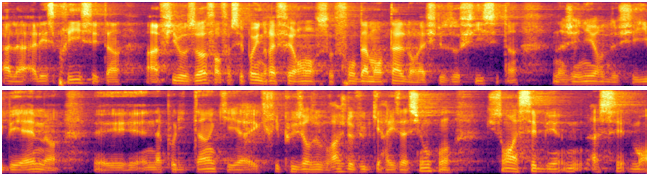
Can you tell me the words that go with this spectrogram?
à l'esprit, c'est un, philosophe, enfin c'est pas une référence fondamentale dans la philosophie, c'est un, ingénieur de chez IBM, un, napolitain, qui a écrit plusieurs ouvrages de vulgarisation qui sont assez bien, bon,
